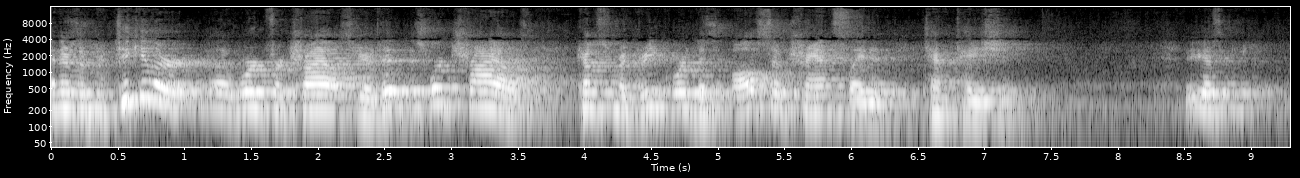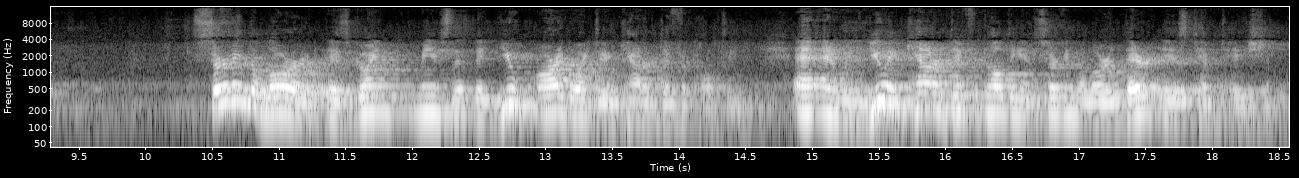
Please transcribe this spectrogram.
And there's a particular uh, word for trials here. This, word trials comes from a Greek word that's also translated temptation. Because serving the Lord is going means that, that you are going to encounter difficulty. And, and when you encounter difficulty in serving the Lord, there is temptation.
